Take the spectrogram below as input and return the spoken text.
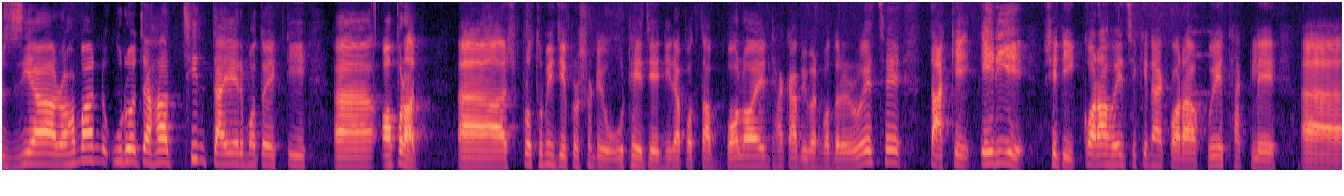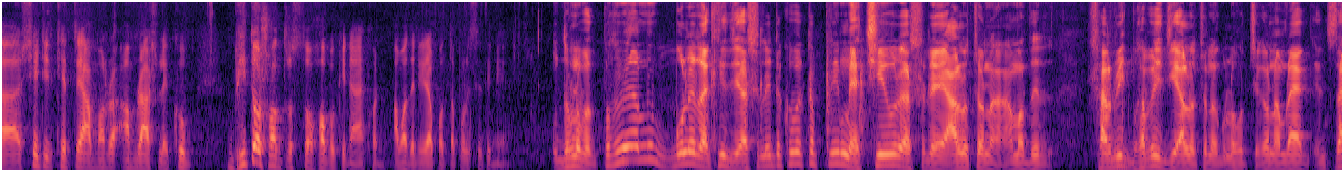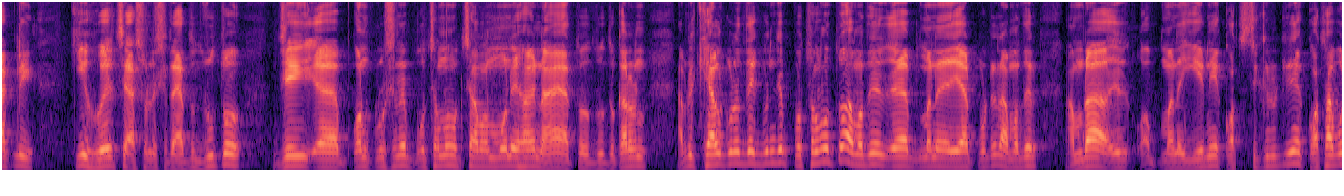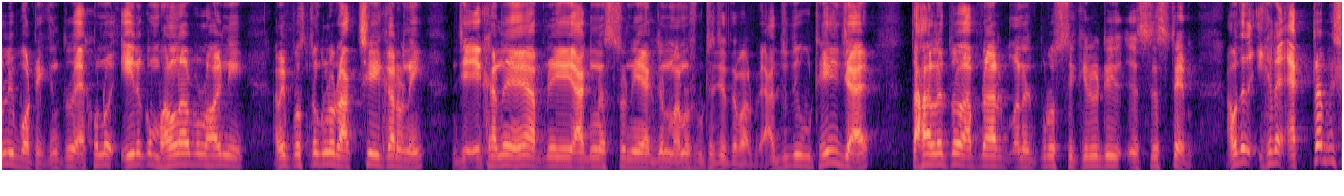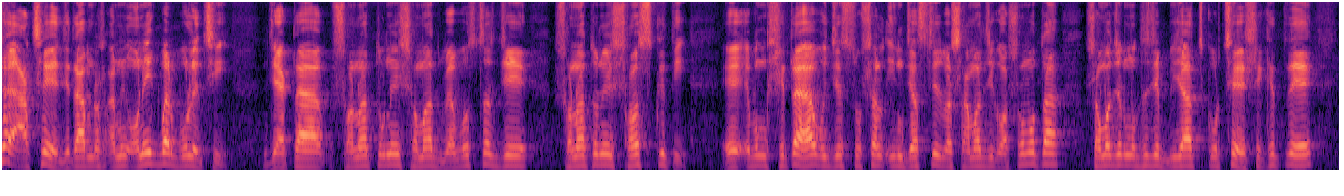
জিয়া রহমান উড়োজাহাজ ছিনতাইয়ের মতো একটি অপরাধ। প্রথমে যে প্রশ্নটি উঠে যে নিরাপত্তা বলয় ঢাকা বিমানবন্দরে রয়েছে, তাকে এড়িয়ে সেটি করা হয়েছে কিনা, করা হয়ে থাকলে সেটির ক্ষেত্রে আমরা আমরা আসলে খুব ভীত সন্ত্রস্ত হব কিনা এখন আমাদের নিরাপত্তা পরিস্থিতি নিয়ে। ধন্যবাদ। প্রথমে আমি বলে রাখি যে আসলে এটা খুব একটা প্রি ম্যাচিউর আসলে আলোচনা আমাদের সার্বিকভাবেই যে আলোচনাগুলো হচ্ছে, কারণ আমরা এক্স্যাক্টলি কি হয়েছে আসলে সেটা এত দ্রুত যেই কনক্লুশনে পৌঁছানো হচ্ছে আমার মনে হয় না এত দ্রুত। কারণ আপনি খেয়াল করে দেখবেন যে প্রথমত আমাদের মানে এয়ারপোর্টের আমাদের, আমরা মানে ইয়ে নিয়ে কথা সিকিউরিটি নিয়ে কথা বলি বটে, কিন্তু এখনও এইরকম ভালনারেবল হয়নি। আমি প্রশ্নগুলো রাখছি এই কারণেই যে এখানে আপনি এই আগ্নেয়াস্ত্র নিয়ে একজন মানুষ উঠে যেতে পারবে। আর যদি উঠেই যায়, তাহলে তো আপনার মানে পুরো সিকিউরিটি সিস্টেম আমাদের এখানে একটা বিষয় আছে যেটা আমরা, আমি অনেকবার বলেছি যে একটা সনাতনী সমাজ ব্যবস্থার যে সনাতনী সংস্কৃতি এবং সেটা ওই যে সোশ্যাল ইনজাস্টিস বা সামাজিক অসমতা সমাজের মধ্যে যে বিরাজ করছে, সেক্ষেত্রে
